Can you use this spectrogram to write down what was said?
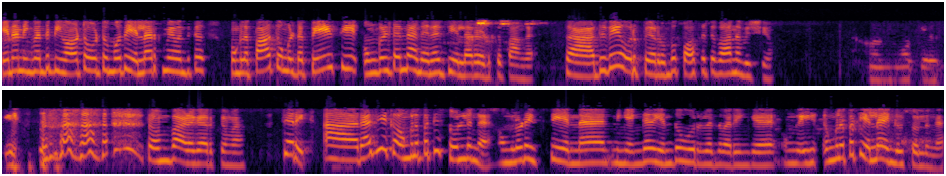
ஏன்னா நீங்க வந்து நீங்க ஆட்டோ ஓட்டும் போது எல்லாருக்குமே வந்துட்டு உங்களை பார்த்து உங்கள்ட்ட பேசி உங்கள்ட்ட இருந்து அந்த எனர்ஜி எல்லாரும் எடுத்துப்பாங்க. சோ அதுவே ஒரு பேர் ரொம்ப பாசிட்டிவான விஷயம். ரொம்ப அழகா இருக்கு மேம் சரி ரஜிகா உங்களை பத்தி சொல்லுங்க. உங்களோட ஹிஸ்டரி என்ன? நீங்க எங்க எந்த ஊர்ல இருந்து வரீங்க உங்க உங்களை பத்தி எல்லாம் எங்களுக்கு சொல்லுங்க.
